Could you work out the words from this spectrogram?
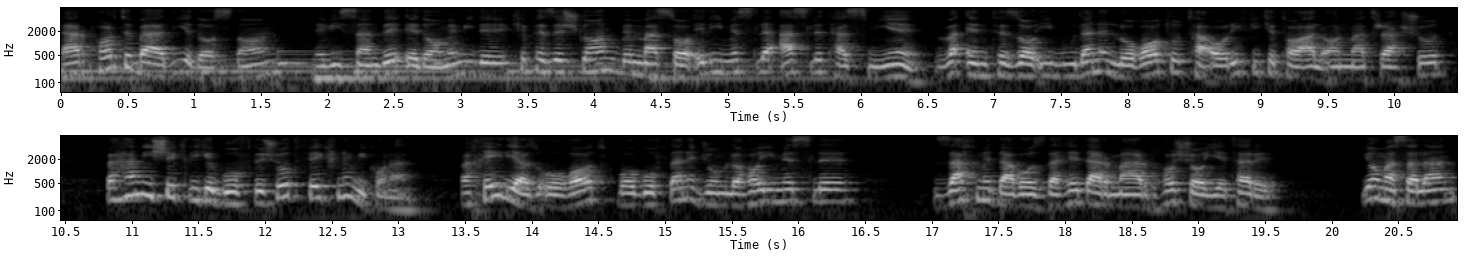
در پارت بعدی داستان نویسنده ادامه میده که پزشکان به مسائلی مثل اصل تصمیه و انتظاعی بودن لغات و تعاریفی که تا الان مطرح شد به همین شکلی که گفته شد فکر نمی کنن و خیلی از اوقات با گفتن جمله هایی مثل زخم دوازدهه در مردها شایعتره یا مثلا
